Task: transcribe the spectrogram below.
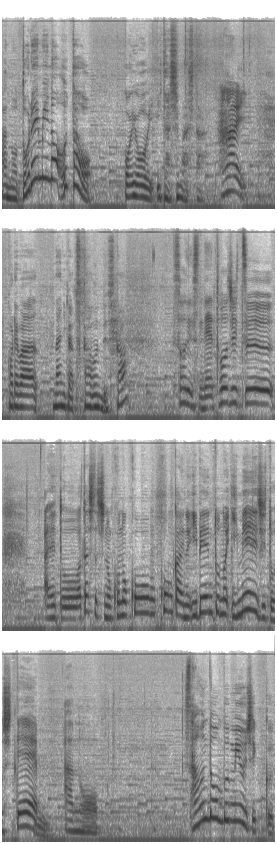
あのドレミの歌をご用意いたしました。はい、これは何か使うんですか？そうですね。当日。えっと私たちのこの今回のイベントのイメージとして、あのサウンド・オブ・ミュージックっ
